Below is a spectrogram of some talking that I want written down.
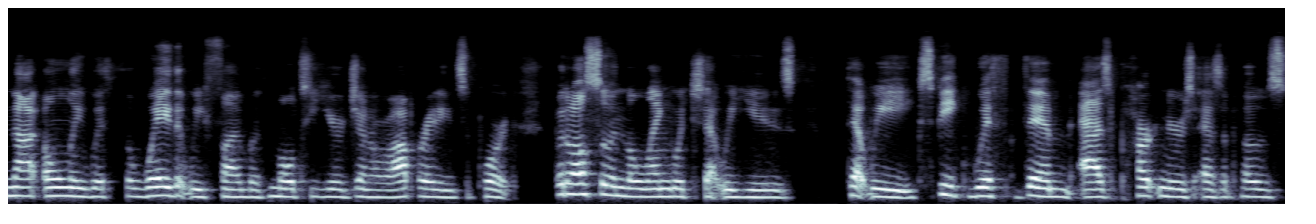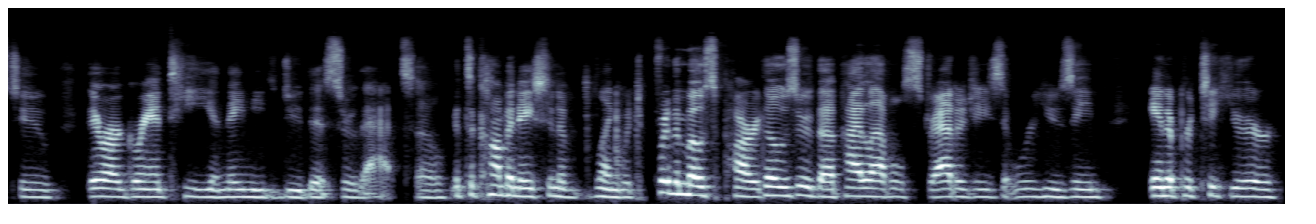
not only with the way that we fund with multi year general operating support, but also in the language that we use, that we speak with them as partners as opposed to they're our grantee and they need to do this or that. So it's a combination of language. For the most part, those are the high level strategies that we're using in a particular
